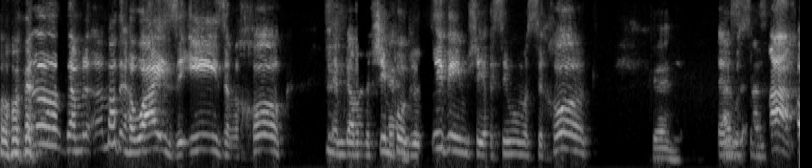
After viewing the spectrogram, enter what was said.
לא, גם אמרתי, הוואי זה אי, זה רחוק, הם גם אנשים כן. פרוגרסיביים שישימו מסכות. כן. 아,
